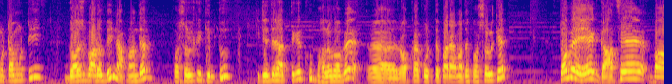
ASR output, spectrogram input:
মোটামুটি দশ বারো দিন আপনাদের ফসলকে কিন্তু কীটেদের হাত থেকে খুব ভালোভাবে রক্ষা করতে পারে আমাদের ফসলকে। তবে গাছে বা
